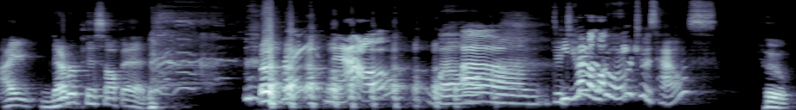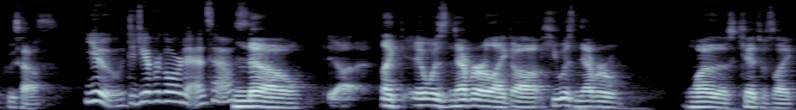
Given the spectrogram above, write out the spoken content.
I never piss off Ed. Right now? Well, Um, um, did you ever lot- go over to his house? Who? Whose house? You did you ever go over to Ed's house? No, uh, like it was never like uh he was never one of those kids was like.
